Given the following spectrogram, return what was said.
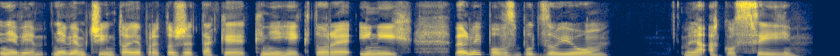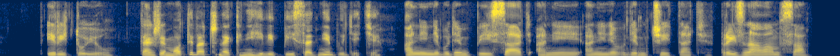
Neviem, neviem, čím to je, pretože také knihy, ktoré iných veľmi povzbudzujú, mňa ako si iritujú. Takže motivačné knihy vy písať nebudete ani nebudem písať, ani, ani nebudem čítať. Priznávam sa.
